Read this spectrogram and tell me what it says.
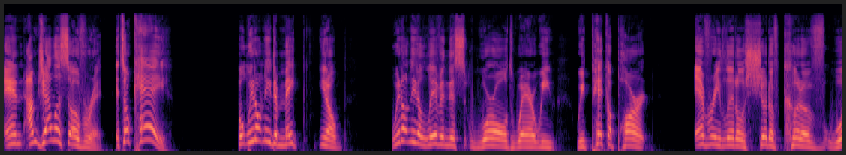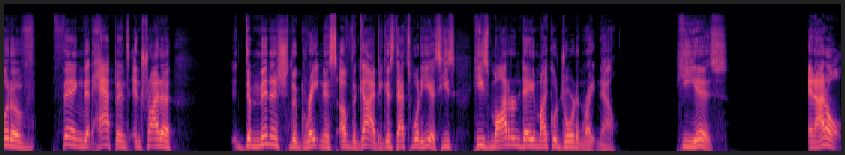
And I'm jealous over it. It's okay. But we don't need to make, you know, we don't need to live in this world where we we pick apart every little should have, could have, would have thing that happens and try to diminish the greatness of the guy because that's what he is. He's he's modern day Michael Jordan right now. He is. And I don't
